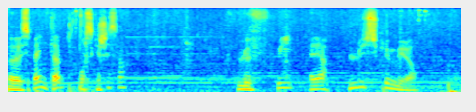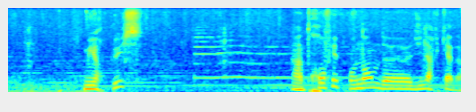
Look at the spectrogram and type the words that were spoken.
Euh, c'est pas une table pour se cacher ça? Le fruit a l'air plus que mûr. Mûr plus? Un trophée provenant d'une arcade.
